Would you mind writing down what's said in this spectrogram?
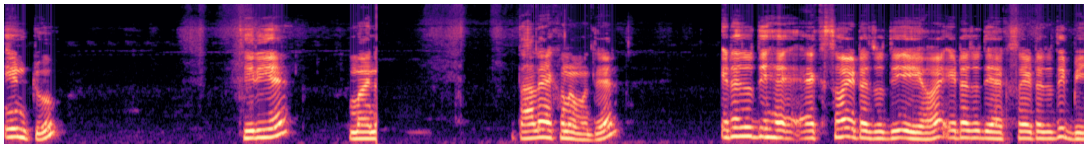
into three a minus তাহলে এখন আমাদের এটা যদি এক্স হয়, এটা যদি এ হয়, এটা যদি এক্স হয়, এটা যদি বি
